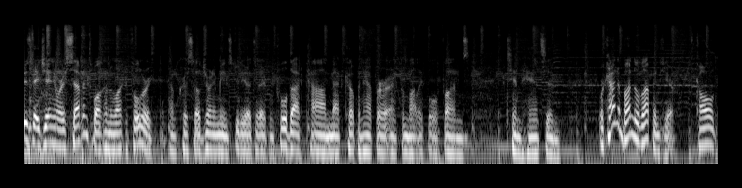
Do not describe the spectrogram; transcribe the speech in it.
Tuesday, January 7th. Welcome to Market Foolery. I'm Chris Hill. Joining me in studio today from Fool.com, Matt Koppenheffer, and from Motley Fool Funds, Tim Hanson. We're kind of bundled up in here. Cold.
